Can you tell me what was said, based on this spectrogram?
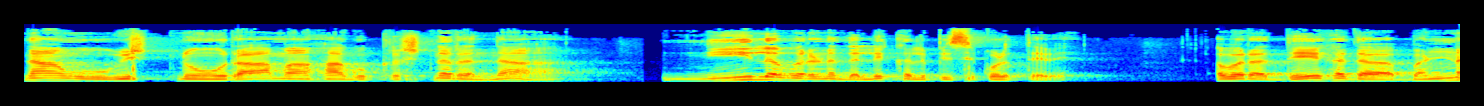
ನಾವು ವಿಷ್ಣು, ರಾಮ ಹಾಗೂ ಕೃಷ್ಣರನ್ನ ನೀಲವರ್ಣದಲ್ಲಿ ಕಲ್ಪಿಸಿಕೊಳ್ತೇವೆ. ಅವರ ದೇಹದ ಬಣ್ಣ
